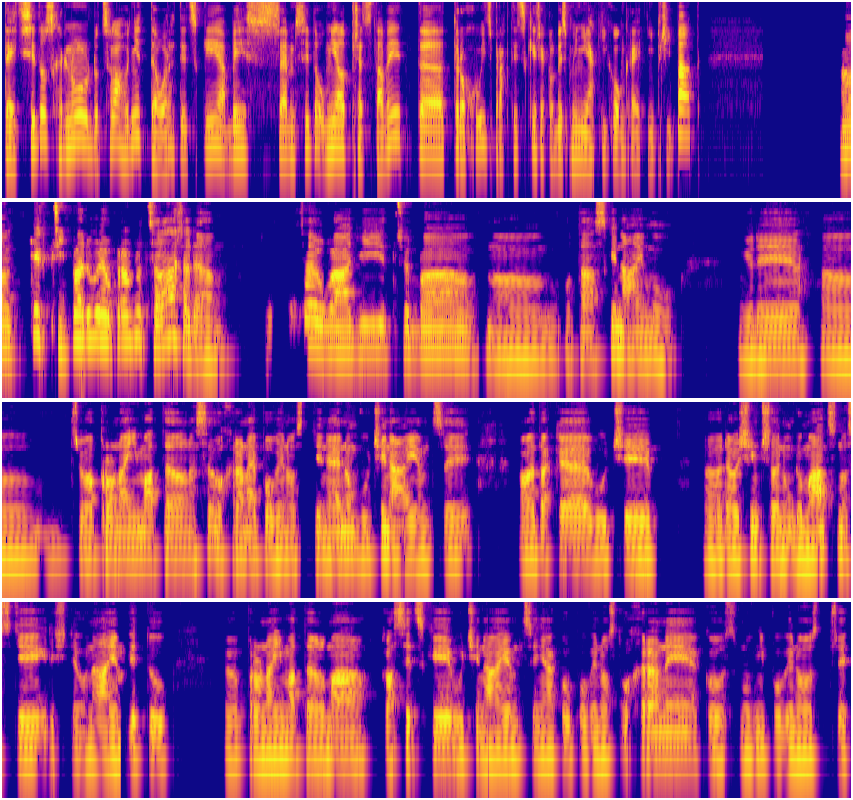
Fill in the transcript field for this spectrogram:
teď si to shrnul docela hodně teoreticky, aby jsem si to uměl představit eh, trochu víc prakticky. Řekl bys mi nějaký konkrétní případ? Těch případů je opravdu celá řada. Se uvádí třeba no, otázky nájmu, kdy eh, třeba pronajímatel nese ochranné povinnosti nejenom vůči nájemci, ale také vůči eh, dalším členům domácnosti, když jde o nájem bytu. Pronajímatel má klasicky vůči nájemci nějakou povinnost ochrany, jako smluvní povinnost při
